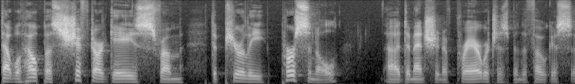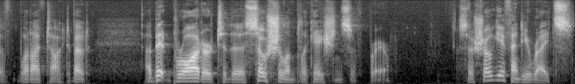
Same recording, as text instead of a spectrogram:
that will help us shift our gaze from the purely personal uh, dimension of prayer, which has been the focus of what I've talked about, a bit broader to the social implications of prayer. So Shoghi Effendi writes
